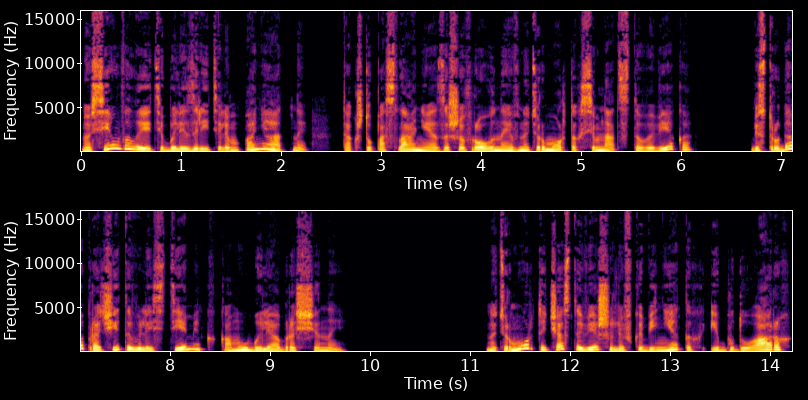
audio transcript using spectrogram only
Но символы эти были зрителям понятны, так что послания, зашифрованные в натюрмортах XVII века, без труда прочитывались теми, к кому были обращены. Натюрморты часто вешали в кабинетах и будуарах,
